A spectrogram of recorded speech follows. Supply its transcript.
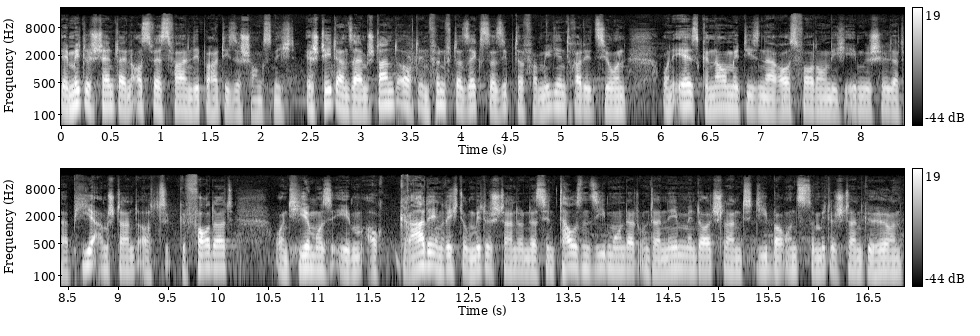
Der Mittelständler in Ostwestfalen-Lippe hat diese Chance nicht. Er steht an seinem Standort in fünfter, sechster, siebter Familientradition und er ist genau mit diesen Herausforderungen, die ich eben geschildert habe, hier am Standort gefordert. Und hier muss eben auch gerade in Richtung Mittelstand, und das sind 1700 Unternehmen in Deutschland, die bei uns zum Mittelstand gehören,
